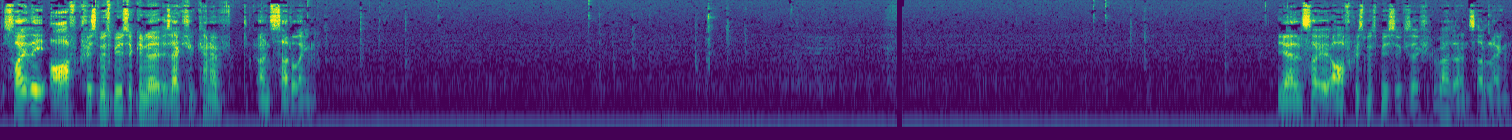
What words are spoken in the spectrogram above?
The slightly off Christmas music is actually kind of unsettling. Yeah, the slightly off Christmas music is actually rather unsettling.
